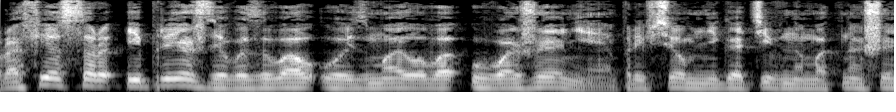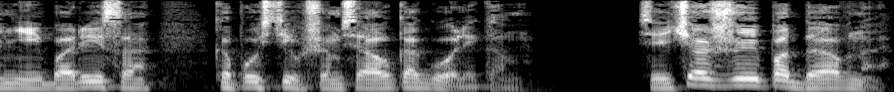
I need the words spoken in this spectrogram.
Профессор и прежде вызывал у Измайлова уважение при всем негативном отношении Бориса к опустившимся алкоголикам. Сейчас же и подавно.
